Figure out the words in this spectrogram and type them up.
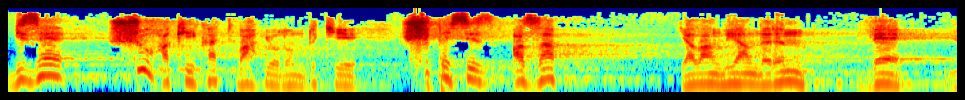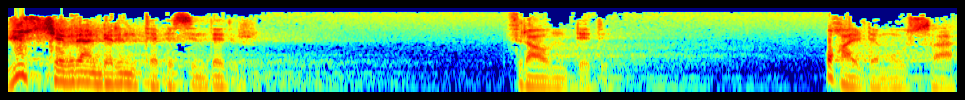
Bize şu hakikat vahyolundu ki şüphesiz azap yalanlayanların ve yüz çevirenlerin tepesindedir. Firavun dedi. O halde Musa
